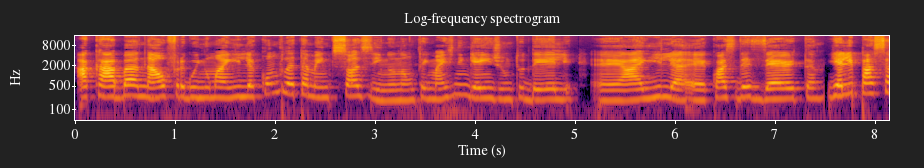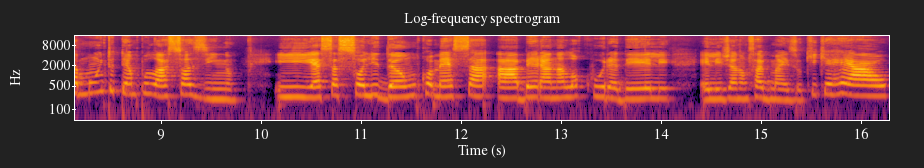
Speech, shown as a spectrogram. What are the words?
acaba náufrago em uma ilha completamente sozinho, não tem mais ninguém junto dele, é, a ilha é quase deserta. E ele passa muito tempo lá sozinho. E essa solidão começa a beirar na loucura dele, ele já não sabe mais o que, que é real,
